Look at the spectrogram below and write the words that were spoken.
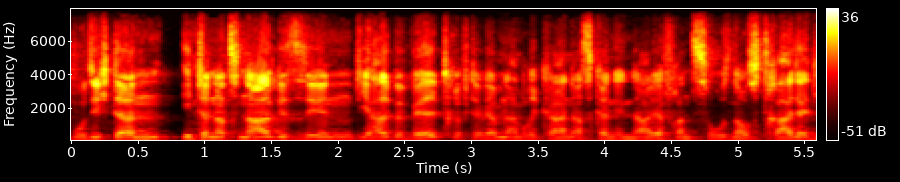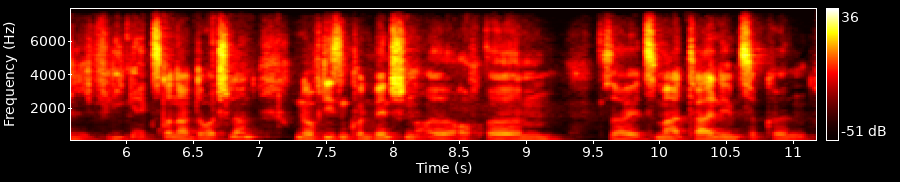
wo sich dann international gesehen die halbe Welt trifft. Wir haben Amerikaner, Skandinavier, Franzosen, Australier, die fliegen extra nach Deutschland, um auf diesen Convention äh, auch, ähm, sag jetzt mal, teilnehmen zu können.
